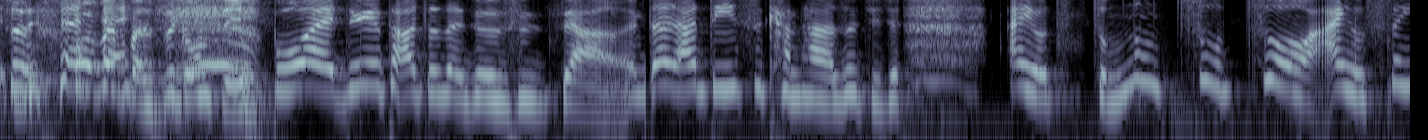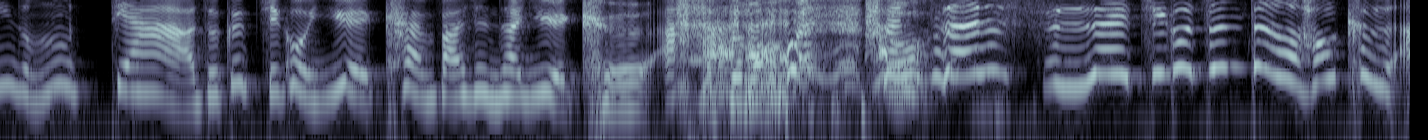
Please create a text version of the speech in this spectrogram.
是会被粉丝攻击？不会，因为他真的就是这样。大家第一次看他的时候就觉得，哎呦，怎么那么做作啊？哎呦，声音怎么那么嗲啊？这个结果越看发现他越可爱，怎么会？很真实哎，结果真的好可爱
